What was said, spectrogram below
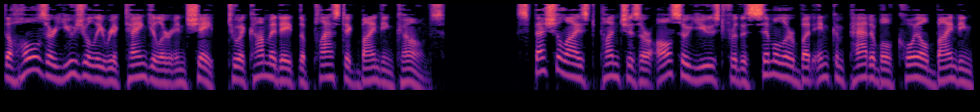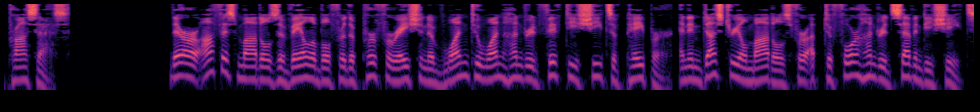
The holes are usually rectangular in shape, to accommodate the plastic binding combs. Specialized punches are also used for the similar but incompatible coil binding process. There are office models available for the perforation of 1 to 150 sheets of paper, and industrial models for up to 470 sheets.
